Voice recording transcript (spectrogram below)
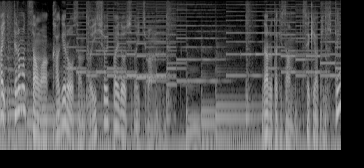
はい、寺町さんは影郎さんと一勝一敗同士の一番。鳴滝さん、関脇飛天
